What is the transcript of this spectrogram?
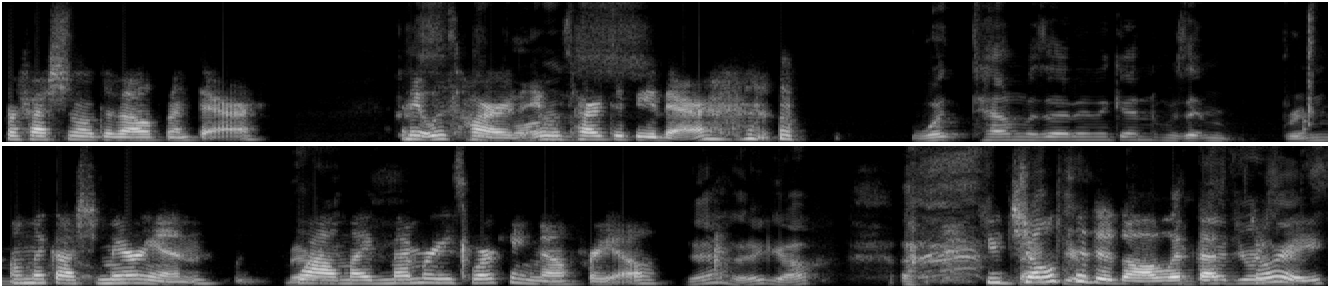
professional development there. And it was hard. It was hard to be there. What town was that in again? Was it in Bryn? oh my gosh. Merion. Wow, my memory's working now for you. Yeah, there you go. You jolted it all with I'm that story. is.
